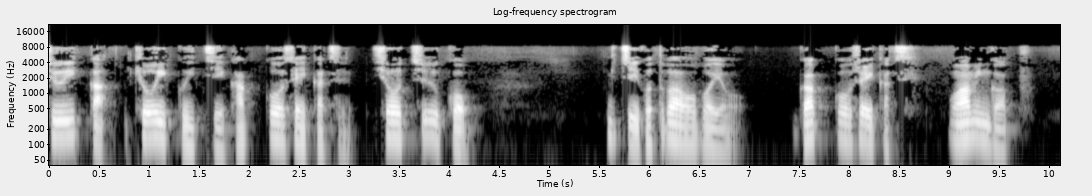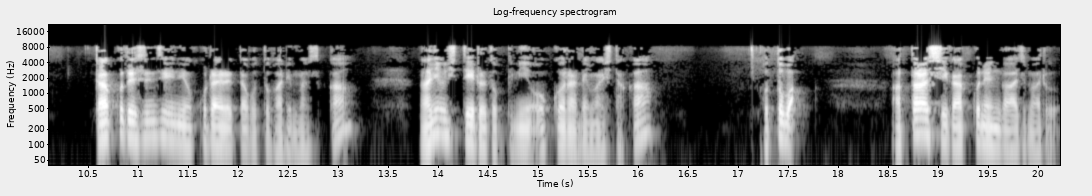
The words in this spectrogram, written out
中以下、教育1、学校生活、小中高、1、言葉を覚えよう。学校生活、ワーミングアップ。学校で先生に怒られたことがありますか？何をしている時に怒られましたか？言葉。新しい学年が始まる。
